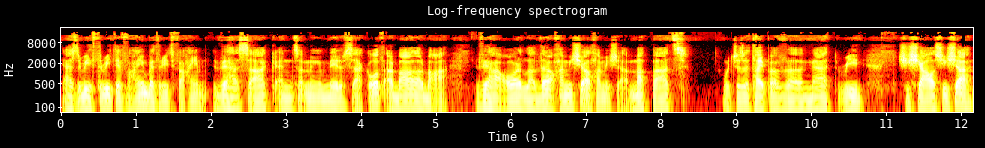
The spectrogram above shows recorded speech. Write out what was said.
It has to be three tefahim by three tefahim. Vehasak, and something made of sackcloth. Arba'a al arba'a. Veha'or ladar hamisha al hamisha. Mapats, which is a type of uh, mat reed. Shisha al shisha.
